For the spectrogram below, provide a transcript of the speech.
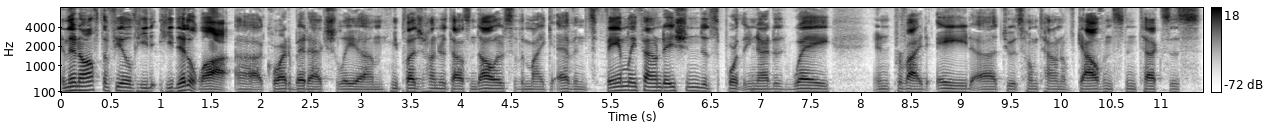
And then off the field, he he did a lot, uh, quite a bit actually. Um, he pledged hundred thousand dollars to the Mike Evans Family Foundation to support the United Way and provide aid uh, to his hometown of Galveston, Texas,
